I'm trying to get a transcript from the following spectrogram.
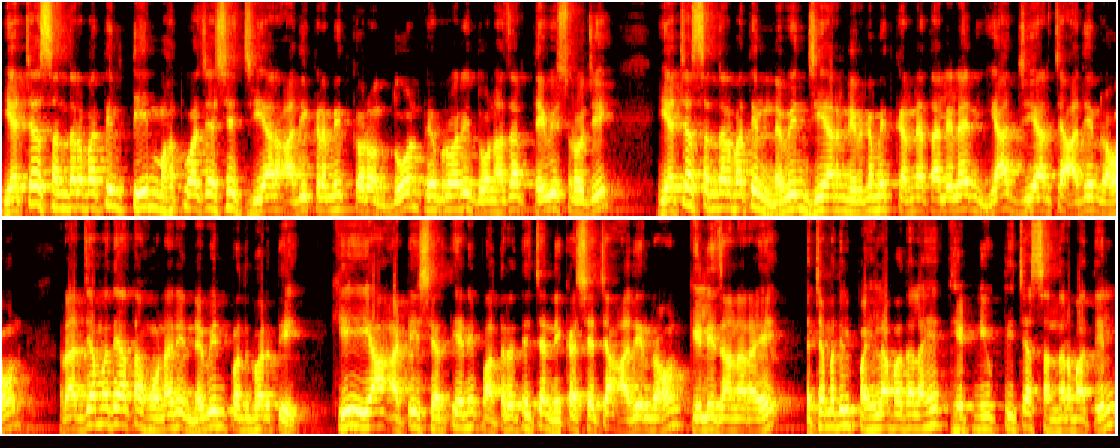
याच्या संदर्भातील तीन महत्त्वाचे असे जी आर अधिक्रमित करून दोन फेब्रुवारी दोन हजार तेवीस रोजी याच्या संदर्भातील नवीन जी आर निर्गमित करण्यात आलेला आहे या जी आरच्या अधीन राहून राज्यामध्ये आता होणारी नवीन पदभरती ही या अटी शर्ती आणि पात्रतेच्या निकषाच्या अधीन राहून केली जाणार आहे. याच्यामधील पहिला बदल आहे थेट नियुक्तीच्या संदर्भातील.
